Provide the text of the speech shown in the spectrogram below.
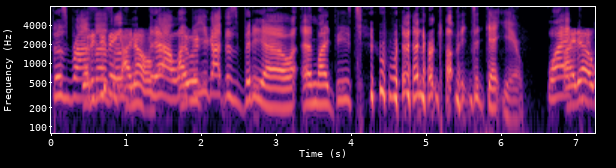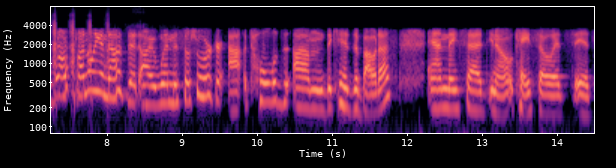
this process?" What did you think? was- I know. Yeah, what, I would- you got this video, and like these two women are coming to get you. Like, I know. Well, funnily enough, that I when the social worker a told um, the kids about us, and they said, you know, okay, so it's it's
